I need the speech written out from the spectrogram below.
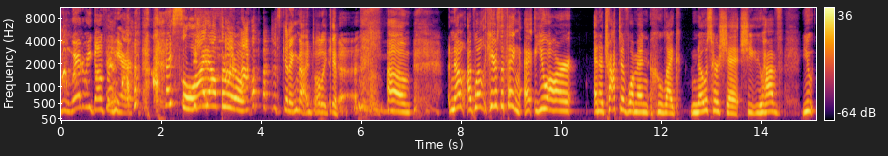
know. Where do we go from here? I slide out the room. Just kidding. No, I'm totally kidding. Um no, uh, well, here's the thing. Uh, You are an attractive woman who like knows her shit. She you have you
